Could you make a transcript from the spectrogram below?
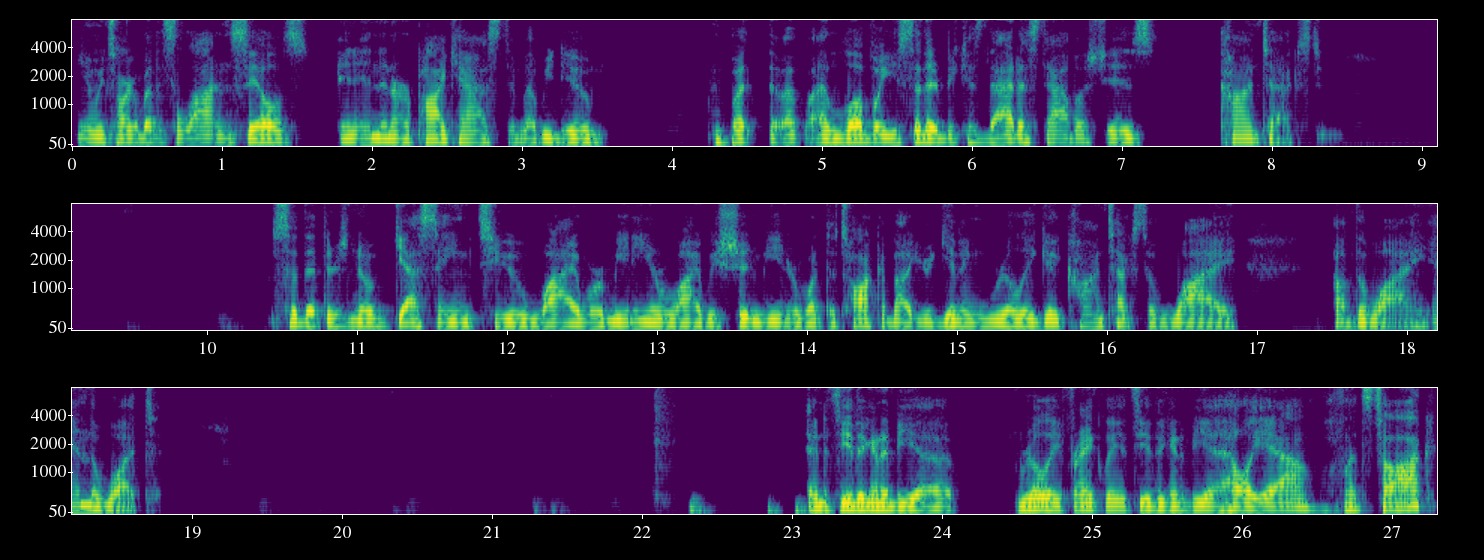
you know, we talk about this a lot in sales and in, in our podcast that we do but the, I love what you said there because that establishes context so that there's no guessing to why we're meeting or why we should meet or what to talk about. You're giving really good context of why, of the why and the what. And it's either going to be a really, frankly, it's either going to be a hell yeah, let's talk.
